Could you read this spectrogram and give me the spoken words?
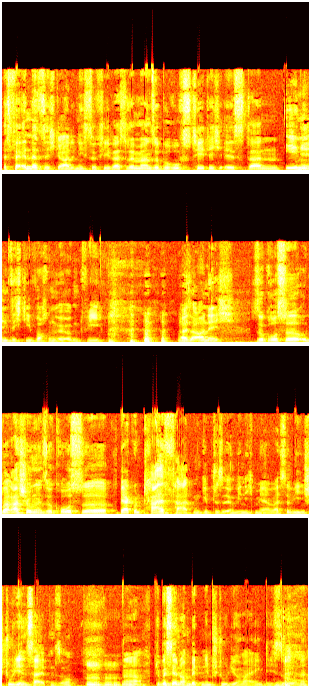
Es verändert sich gerade nicht so viel. Weißt du, wenn man so berufstätig ist, dann ähneln sich die Wochen irgendwie. also auch nicht. So große Überraschungen, so große Berg- und Talfahrten gibt es irgendwie nicht mehr, weißt du, wie in Studienzeiten so. Mhm. Ja. Du bist ja noch mitten im Studium eigentlich so, ne?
